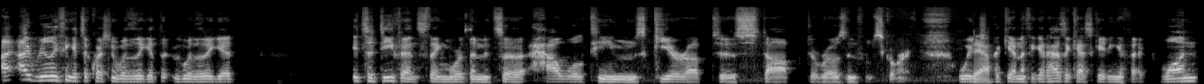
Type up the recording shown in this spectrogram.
I, I really think it's a question of whether they get the, whether they get. It's a defense thing more than it's a how will teams gear up to stop DeRozan from scoring. Which Yeah. again, I think it has a cascading effect. One,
